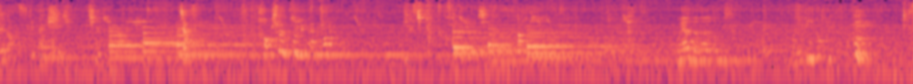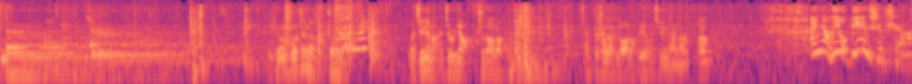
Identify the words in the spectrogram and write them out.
知道自己干事情欠不着。家好事不远吗？你可千万不要！我要得到的东西，我一定都会得到。你听我说，真的很重要。我今天晚上就要，知道吗？行，不说那么多了，我一会儿去你那儿拿啊。哎，你脑子有病是不是啊？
